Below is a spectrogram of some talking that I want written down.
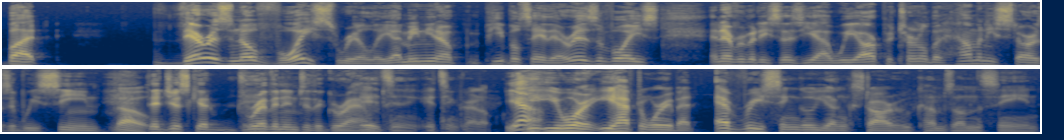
But there is no voice really. I mean, you know, people say there is a voice, and everybody says, yeah, we are paternal, but how many stars have we seen No. that just get driven into the ground? It's it's incredible. Yeah. you, you worry. You have to worry about every single young star who comes on the scene.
